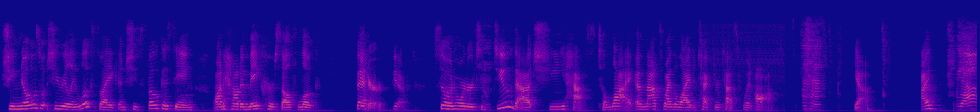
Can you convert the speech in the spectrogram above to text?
She knows what she really looks like, and she's focusing on how to make herself look better. Yeah. So, in order to do that, she has to lie. And that's why the lie detector test went off. Mhm. Yeah. I Yeah.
